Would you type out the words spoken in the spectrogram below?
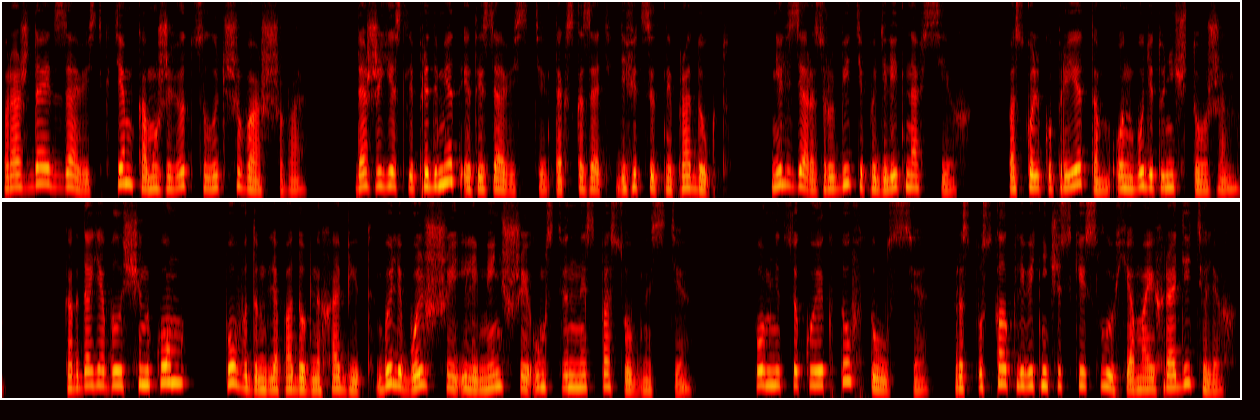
порождает зависть к тем, кому живется лучше вашего. Даже если предмет этой зависти, так сказать, дефицитный продукт, нельзя разрубить и поделить на всех, поскольку при этом он будет уничтожен. Когда я был щенком, поводом для подобных обид были большие или меньшие умственные способности. Помнится, кое-кто в Тулсе распускал клеветнические слухи о моих родителях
